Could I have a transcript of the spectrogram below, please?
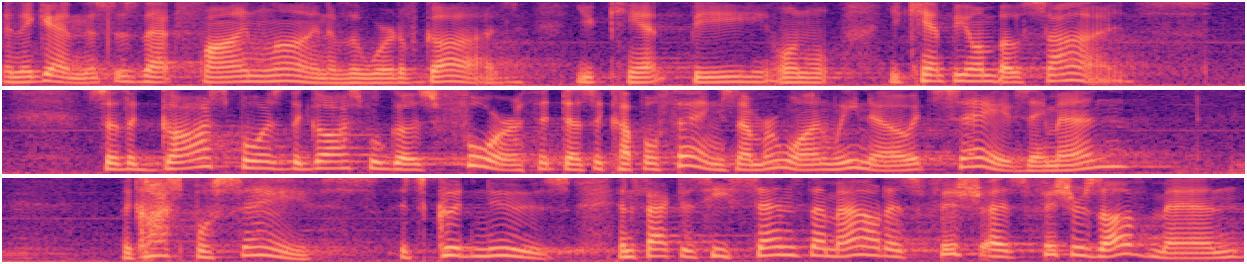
And again, this is that fine line of the word of God. You can't be on you can't be on both sides. So the gospel as the gospel goes forth, it does a couple things. Number 1, we know it saves. Amen. The gospel saves. It's good news. In fact, as he sends them out as, fish, as fishers of men,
